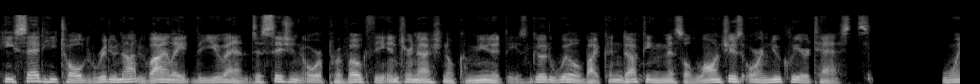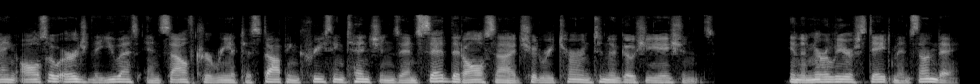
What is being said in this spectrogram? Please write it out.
He said he told Ri do not violate the UN decision or provoke the international community's goodwill by conducting missile launches or nuclear tests. Wang also urged the US and South Korea to stop increasing tensions and said that all sides should return to negotiations. In an earlier statement Sunday,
